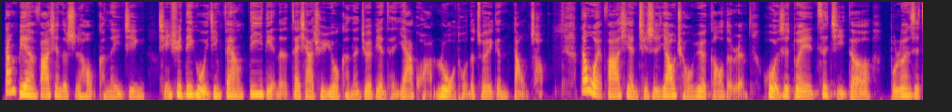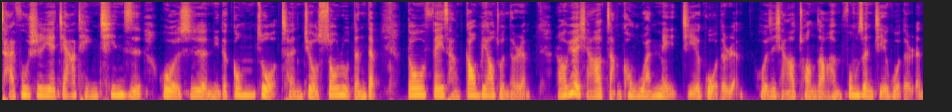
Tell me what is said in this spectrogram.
当别人发现的时候，可能已经情绪低谷，已经非常低一点了，再下去有可能就会变成压垮骆驼的最后一根稻草。但我也发现，其实要求越高的人，或者是对自己的不论是财富、事业、家庭、亲子，或者是你的工作成就、收入等等。都非常高标准的人，然后越想要掌控完美结果的人，或者是想要创造很丰盛结果的人，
